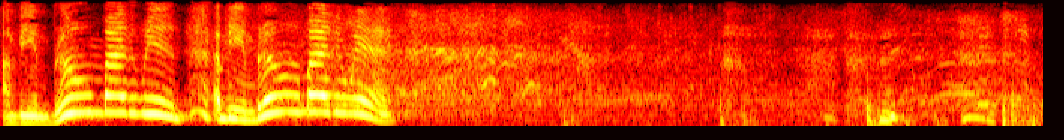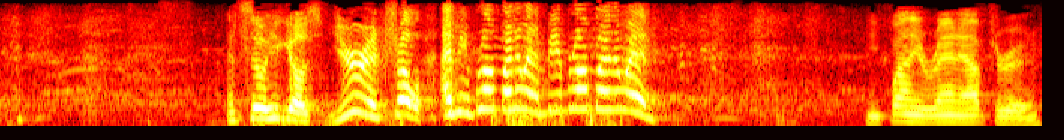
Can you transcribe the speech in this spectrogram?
I'm being blown by the wind. I'm being blown by the wind. and so he goes, You're in trouble. I'm being blown by the wind. I'm being blown by the wind. He finally ran after her,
